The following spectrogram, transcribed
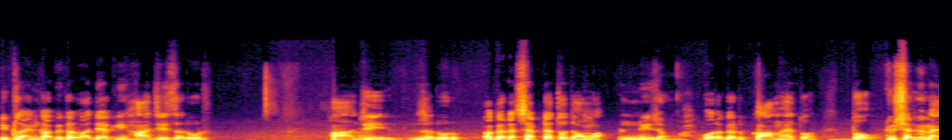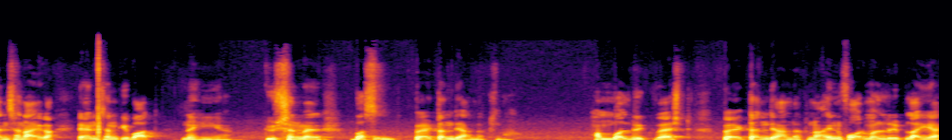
डिक्लाइन का भी करवा दिया कि हाँ जी, ज़रूर। हाँ जी, ज़रूर। अगर एक्सेप्ट है तो जाऊँगा, नहीं जाऊँगा। और अगर काम है तो तो क्वेश्चन में मेंशन आएगा टेंशन की बात नहीं है। क्वेश्चन में, बस पैटर्न ध्यान रखना। हम्बल रिक्वेस्ट पैटर्न ध्यान रखना। इनफॉर्मल रिप्लाई है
